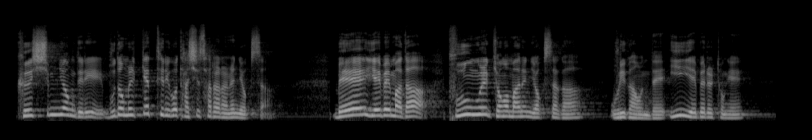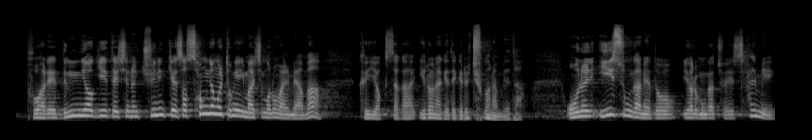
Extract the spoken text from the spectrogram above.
그 심령들이 무덤을 깨뜨리고 다시 살아나는 역사. 매 예배마다 부흥을 경험하는 역사가 우리 가운데 이 예배를 통해 부활의 능력이 되시는 주님께서 성령을 통해 임하심으로 말미암아 그 역사가 일어나게 되기를 축원합니다. 오늘 이 순간에도 여러분과 저의 삶이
